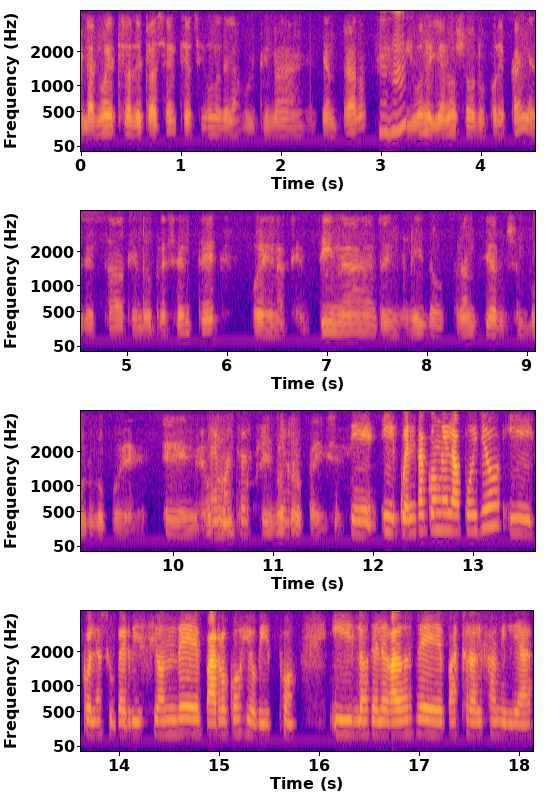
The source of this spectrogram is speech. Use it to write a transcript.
la nuestra de Plasencia ha sido una de las últimas que han entrado, y bueno, ya no solo por España, se está haciendo presente pues en Argentina, Reino Unido, Francia, Luxemburgo, pues en, otros, países. Sí, y cuenta con el apoyo y con la supervisión de párrocos y obispos. Y los delegados de pastoral familiar.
